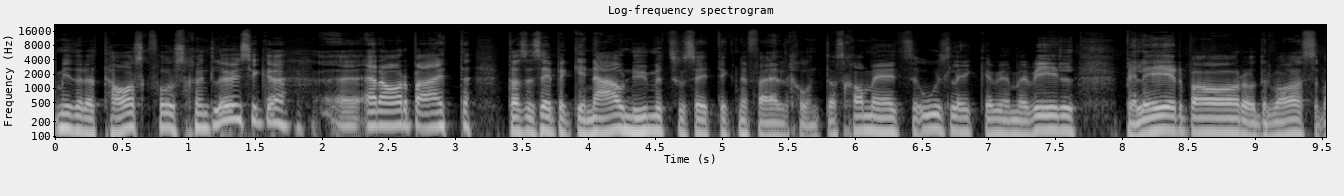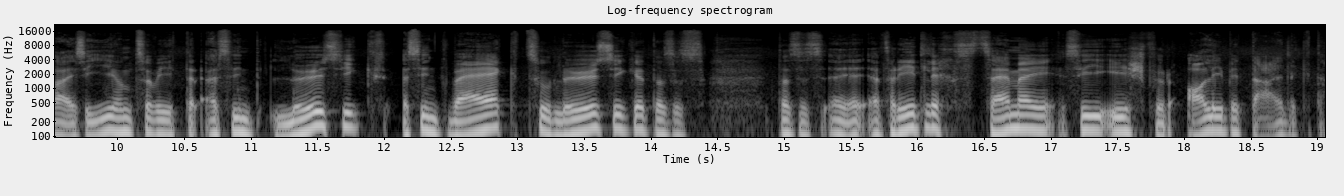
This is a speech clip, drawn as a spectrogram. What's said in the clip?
mit einer Taskforce Lösungen äh, erarbeiten können, dass es eben genau nicht mehr zu solchen Fällen kommt. Das kann man jetzt auslegen, wie man will, belehrbar oder was weiß ich und so weiter. Es sind Lösungen, es sind Wege zu Lösungen, dass es, dass es äh, ein friedliches Zusammensein ist für alle Beteiligten.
